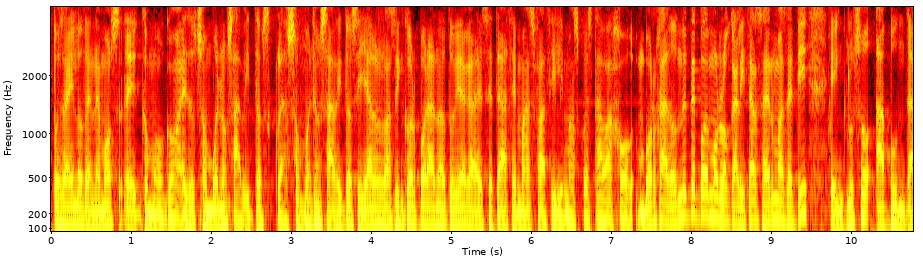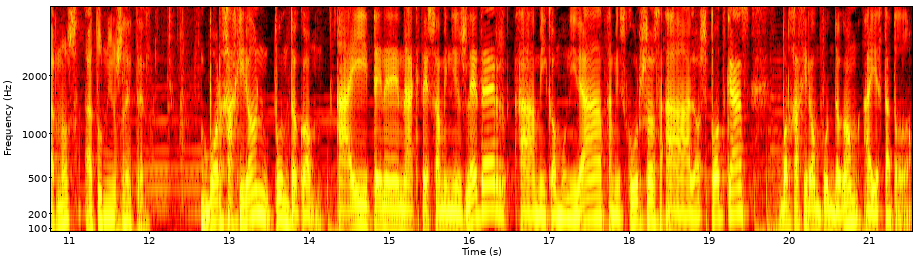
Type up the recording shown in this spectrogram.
Pues ahí lo tenemos, eh, como, son buenos hábitos, claro, son buenos hábitos y ya los vas incorporando a tu vida, cada vez se te hace más fácil y más cuesta abajo. Borja, ¿dónde te podemos localizar, saber más de ti e incluso apuntarnos a tu newsletter? borjagirón.com. Ahí tienen acceso a mi newsletter, a mi comunidad, a mis cursos, a los podcasts. borjagirón.com, ahí está todo.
